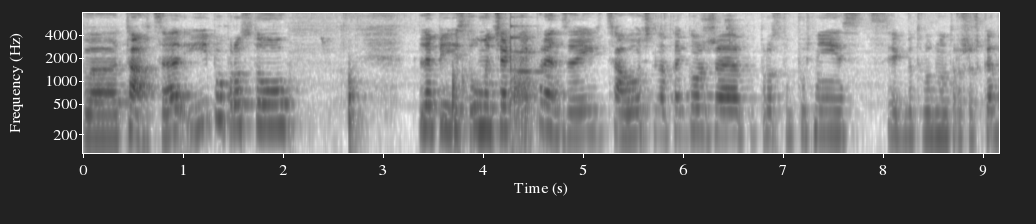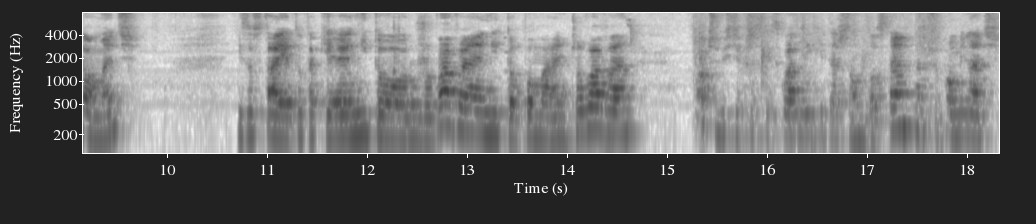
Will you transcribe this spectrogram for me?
w tarce i po prostu lepiej jest umyć jak najprędzej całość, dlatego że po prostu później jest jakby trudno troszeczkę domyć i zostaje to takie ni to różowawe, ni to pomarańczowawe. Oczywiście wszystkie składniki też są dostępne. Przypominać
